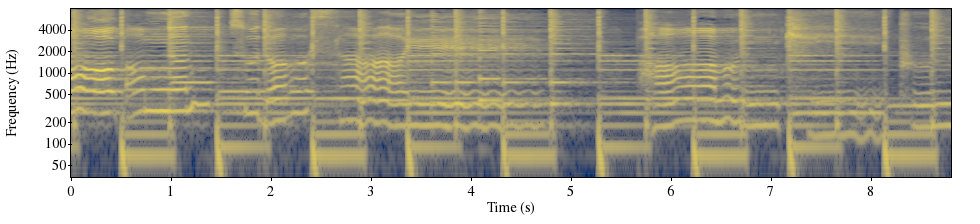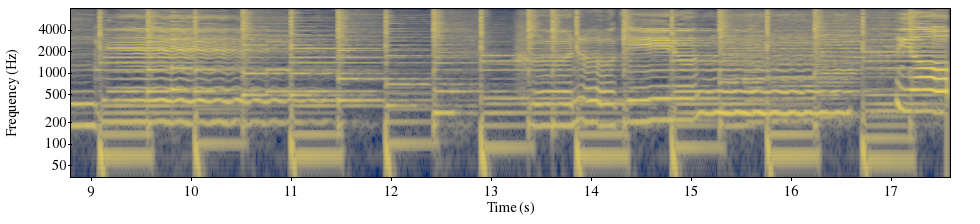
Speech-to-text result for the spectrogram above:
적 없는 수덕사에 밤은 깊은데 흐느끼는 여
